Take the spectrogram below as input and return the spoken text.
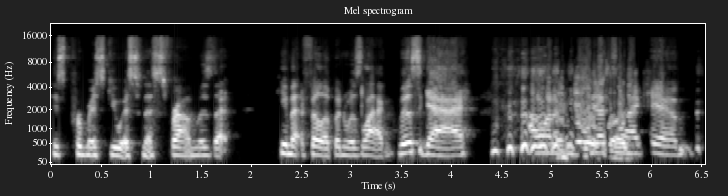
his promiscuousness from. Is that he met Philip and was like, "This guy, I want to be Philip's just like- like him."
